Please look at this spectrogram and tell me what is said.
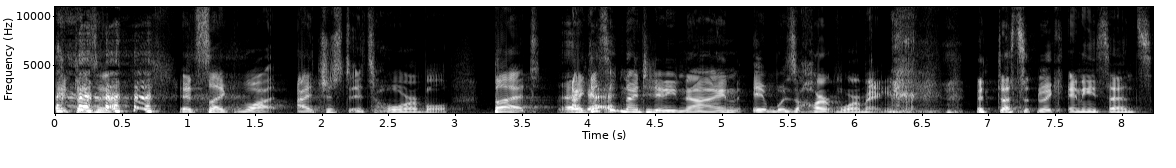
It doesn't it's like what I just it's horrible. But I guess in 1989 it was heartwarming. it doesn't make any sense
